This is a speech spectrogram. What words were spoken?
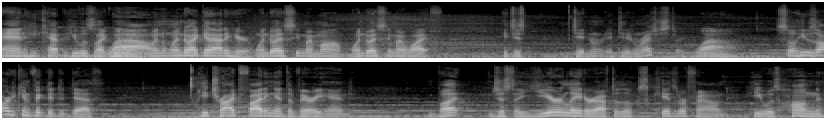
And he kept. He was like, Wow. when, do, when when do I get out of here? When do I see my mom? When do I see my wife? He just didn't. It didn't register. Wow. So he was already convicted to death. He tried fighting at the very end, but just a year later, after those kids were found, he was hung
